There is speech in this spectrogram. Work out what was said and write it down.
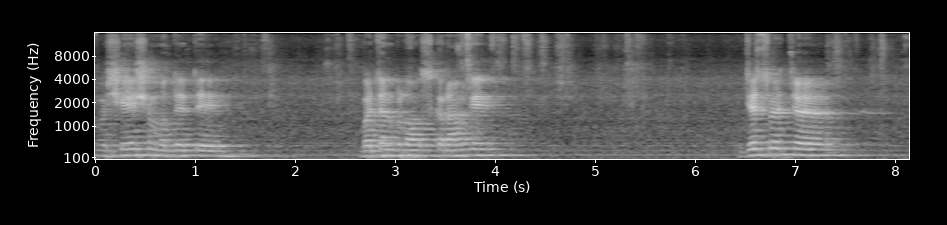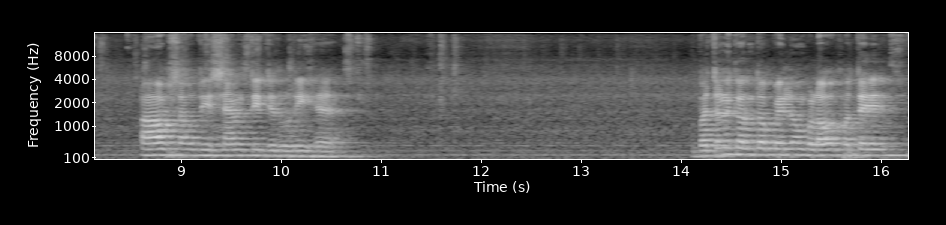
ਵਿਸ਼ੇਸ਼ ਮੁੱਦੇ ਤੇ ਵਚਨ ਬਲਾਸ ਕਰਾਂਗੇ, ਜਿਸ ਵਿੱਚ ਆਪ ਸਭ ਦੀ ਸਹਿਮਤੀ ਜ਼ਰੂਰੀ ਹੈ। ਵਚਨ ਕਰਨ ਤੋਂ ਪਹਿਲਾਂ ਬੁਲਾਓ ਫਤਿਹ।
